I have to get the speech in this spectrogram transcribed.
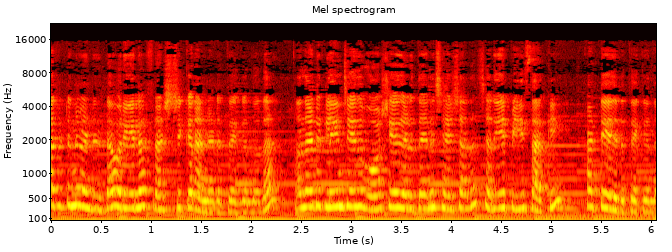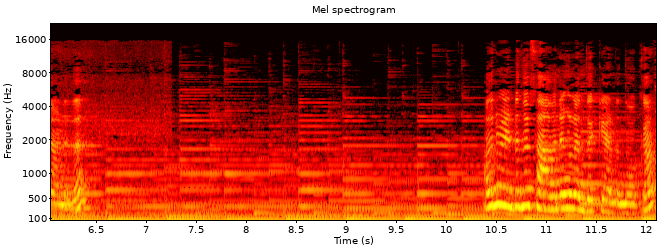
പെരട്ടിന് വേണ്ടിയിട്ട് ഒരു കിലോ ഫ്രഷ് ചിക്കൻ ആണ് എടുത്തേക്കുന്നത്. നന്നായിട്ട് ക്ലീൻ ചെയ്ത് വാഷ് ചെയ്തെടുത്തതിന് ശേഷം അത് ചെറിയ പീസാക്കി കട്ട് ചെയ്തെടുത്തേക്കുന്നതാണിത്. അതിന് വേണ്ടുന്ന സാധനങ്ങൾ എന്തൊക്കെയാണെന്ന് നോക്കാം.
